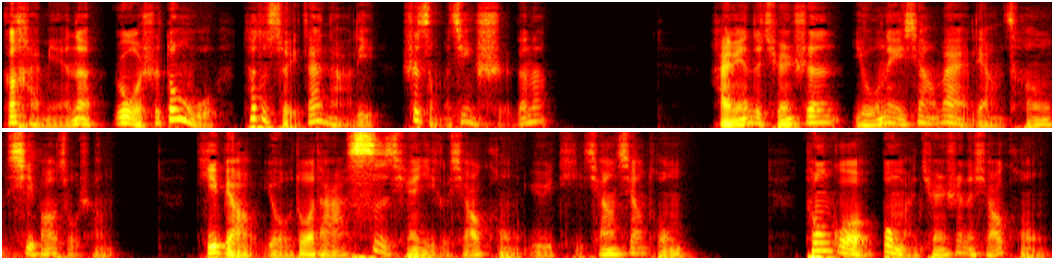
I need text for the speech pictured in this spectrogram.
可海绵呢，如果是动物，它的嘴在哪里？是怎么进食的呢？海绵的全身由内向外两层细胞组成，体表有多达四千亿个小孔，与体腔相同。通过布满全身的小孔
